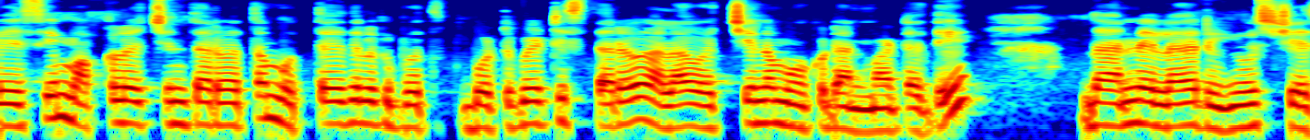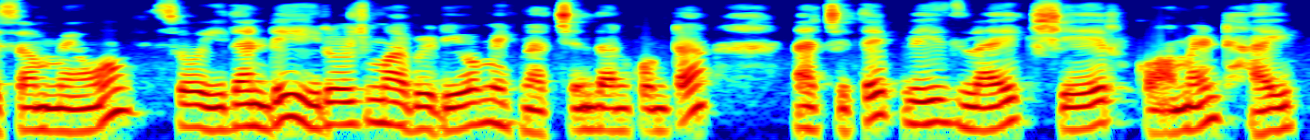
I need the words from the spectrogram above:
వేసి మొక్కలు వచ్చిన తర్వాత ముత్తైదులకు బొట్టు పెట్టిస్తారు. అలా వచ్చిన మూకుడు అనమాట అది. దాన్ని ఇలా రియూజ్ చేసాం మేము. సో ఇదండి. ఈరోజు మా వీడియో మీకు నచ్చింది అనుకుంటా. నచ్చితే please like share comment hype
